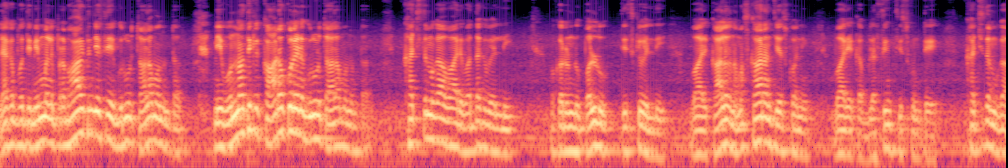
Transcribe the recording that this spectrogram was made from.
లేకపోతే మిమ్మల్ని ప్రభావితం చేసే గురువులు చాలామంది ఉంటారు. మీ ఉన్నతికి కారకులైన గురువులు చాలామంది ఉంటారు. ఖచ్చితంగా వారి వద్దకు వెళ్ళి ఒక రెండు పళ్ళు తీసుకువెళ్ళి వారి కాళ్ళకు నమస్కారం చేసుకొని వారి యొక్క బ్లెస్సింగ్ తీసుకుంటే ఖచ్చితంగా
